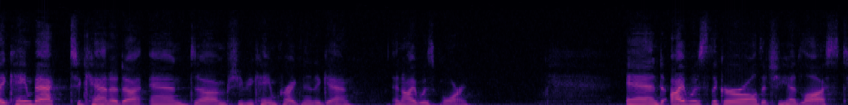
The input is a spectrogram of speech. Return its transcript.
they came back to Canada, and um, she became pregnant again, and I was born. And I was the girl that she had lost,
